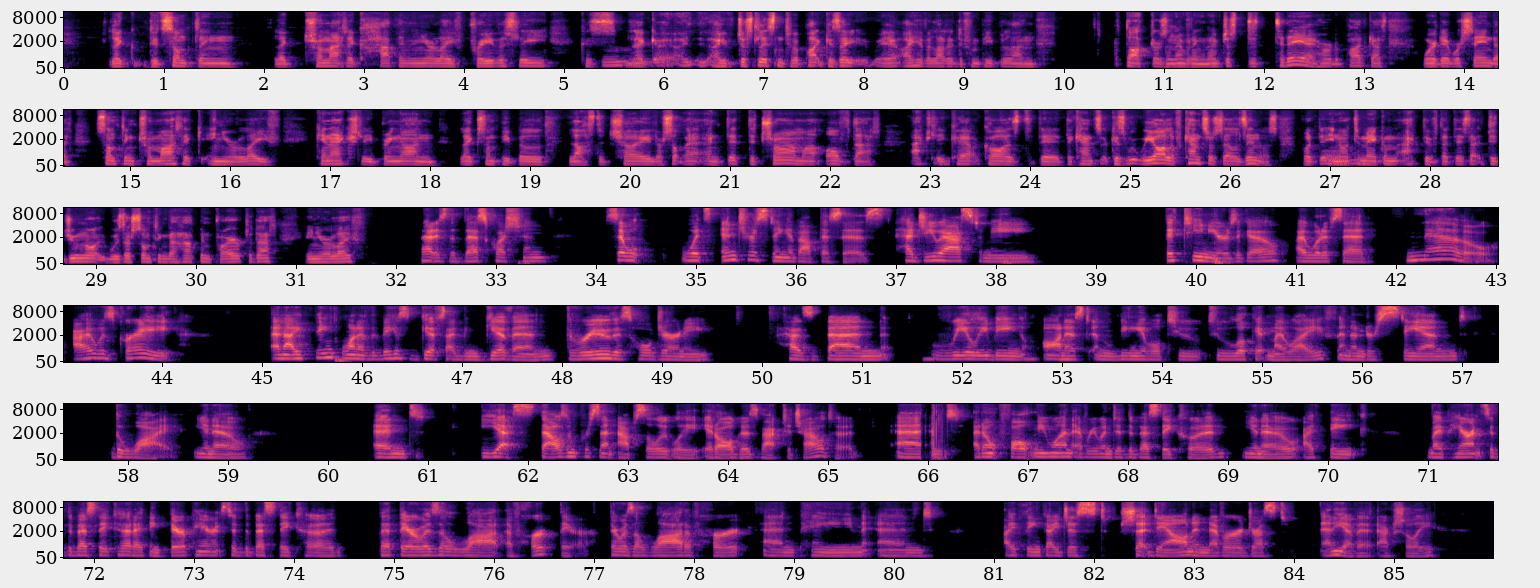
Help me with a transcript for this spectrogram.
like did something like traumatic happen in your life previously because mm. like I, i've just listened to a pod because i i have a lot of different people and doctors and everything and i've just today i heard a podcast where they were saying that something traumatic in your life can actually bring on like some people lost a child or something and the, the trauma of that actually ca- caused the the cancer because we, we all have cancer cells in us but you know to mm. make them active that this that did you know was there something that happened prior to that in your life that is the best question. So, what's interesting about this is, had you asked me 15 years ago, I would have said, no, I was great. And I think one of the biggest gifts I've been given through this whole journey has been really being honest and being able to to look at my life and understand the why, you know. And yes, thousand percent, absolutely. It all goes back to childhood. And I don't fault anyone. Everyone did the best they could. You know, I think my parents did the best they could. I think their parents did the best they could. But there was a lot of hurt there. There was a lot of hurt and pain. And I think I just shut down and never addressed any of it, actually.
